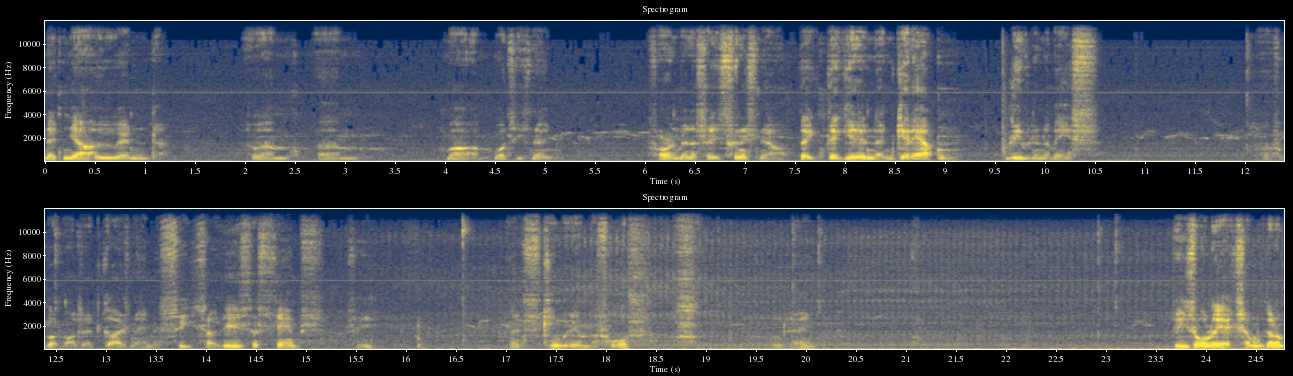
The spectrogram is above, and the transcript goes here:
Netanyahu and um, um, what's his name? Foreign Minister, he's finished now. They, they get in and get out and leave it in a mess. I forgot what that guy's name is. See, so there's the stamps, see? That's King William the Fourth. Okay. these all the acts I'm gonna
